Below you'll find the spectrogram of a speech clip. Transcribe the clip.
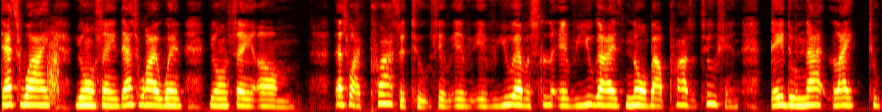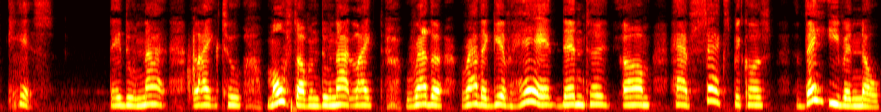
That's why, you know what I'm saying? That's why when, you know what I'm saying, um, that's why prostitutes, if, if, if you ever, sl- if you guys know about prostitution, they do not like to kiss. They do not like to, most of them do not like, rather, rather give head than to, um, have sex because they even know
